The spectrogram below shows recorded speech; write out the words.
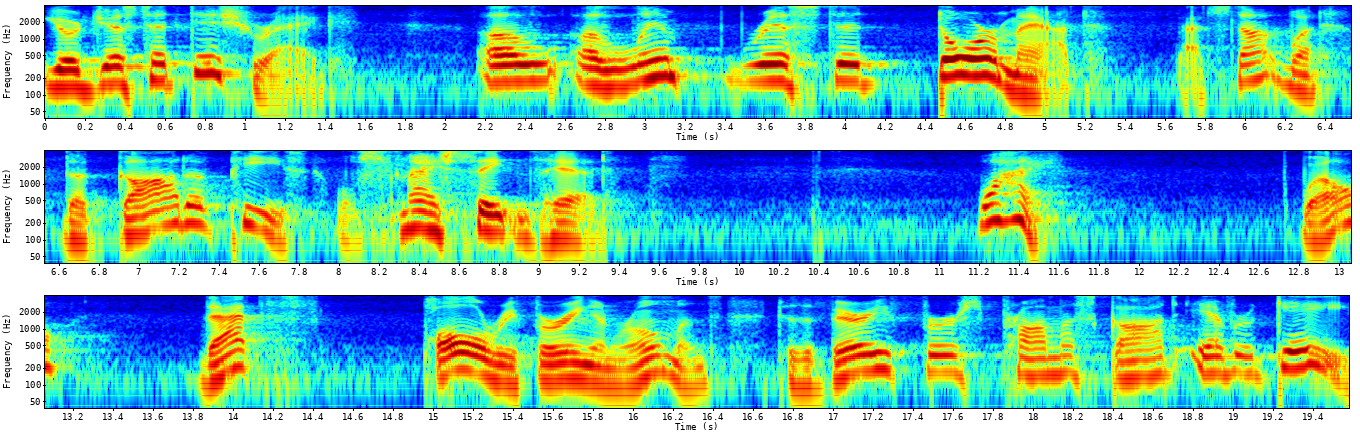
you're just a dish rag, a, a limp wristed doormat. That's not what the God of peace will smash Satan's head. Why? Well, that's Paul referring in Romans to the very first promise God ever gave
